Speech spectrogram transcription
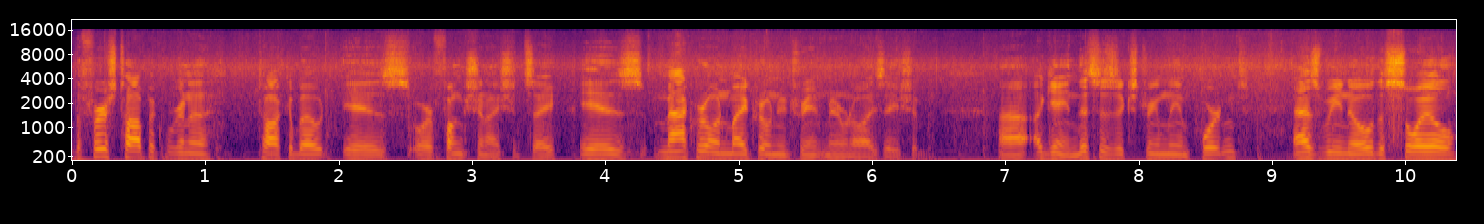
The first topic we're going to talk about is, or function I should say, is macro and micronutrient mineralization. Uh, again, this is extremely important. As we know, the soil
